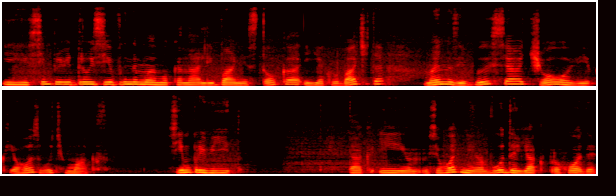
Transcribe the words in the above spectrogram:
І всім привіт, друзі! Ви на моєму каналі Бані Стока. І як ви бачите, в мене з'явився чоловік. Його звуть Макс. Всім привіт! Так, і сьогодні буде як проходить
